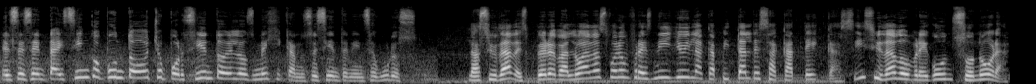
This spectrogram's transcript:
el 65.8% de los mexicanos se sienten inseguros. Las ciudades peor evaluadas fueron Fresnillo y la capital de Zacatecas y Ciudad Obregón, Sonora.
